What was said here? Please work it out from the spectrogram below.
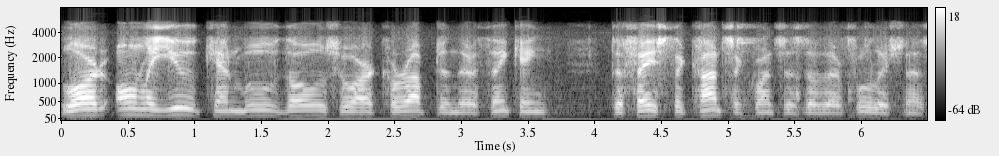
Lord, only you can move those who are corrupt in their thinking to face the consequences of their foolishness.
